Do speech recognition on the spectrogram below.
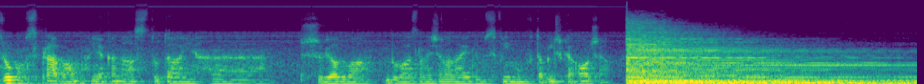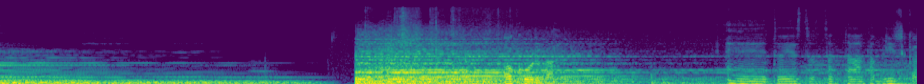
Drugą sprawą, jaka nas tutaj e, przywiodła, była znaleziona na jednym z filmów tabliczka Orza. O kurwa. Yy, to jest to, ta, ta tabliczka.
